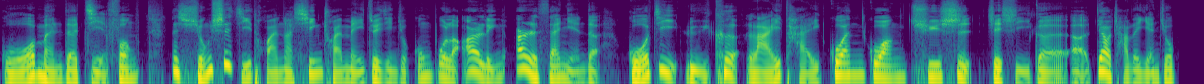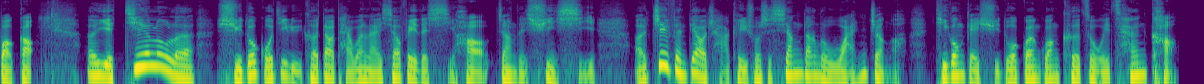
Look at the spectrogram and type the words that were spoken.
国门的解封。那雄狮集团呢，新传媒最近就公布了二零二三年的国际旅客来台观光趋势，这是一个呃调查的研究报告。呃，也揭露了许多国际旅客到台湾来消费的喜好这样的讯息。呃，这份调查可以说是相当的完整啊，提供给许多观光客作为参考，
